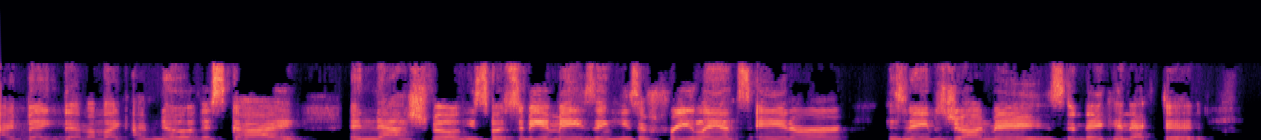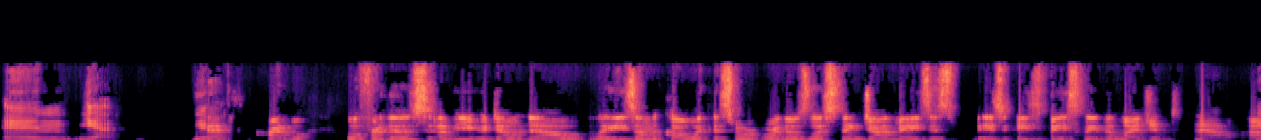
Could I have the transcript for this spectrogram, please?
I begged them. I'm like, I know this guy in Nashville. He's supposed to be amazing. He's a freelance A and R. His name's John Mays, and they connected. And yeah, yeah, that's incredible. Well, for those of you who don't know, ladies on the call with us, or, or those listening, John Mays is is, is basically the legend now of.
